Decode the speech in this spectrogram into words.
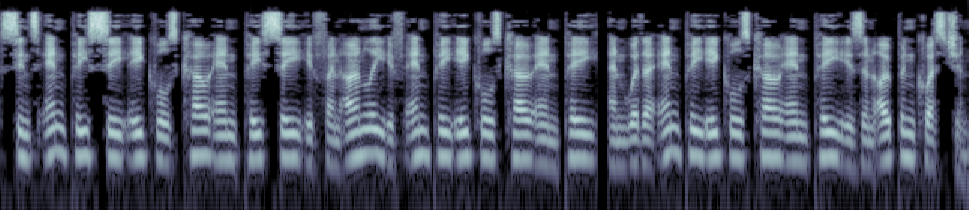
since NPC equals co-NPC if and only if NP equals co-NP, and whether NP equals co-NP is an open question.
